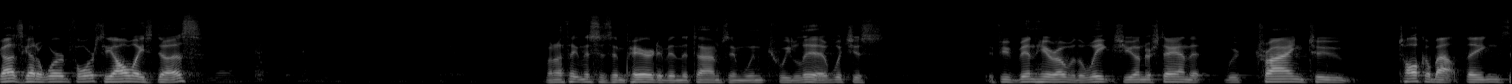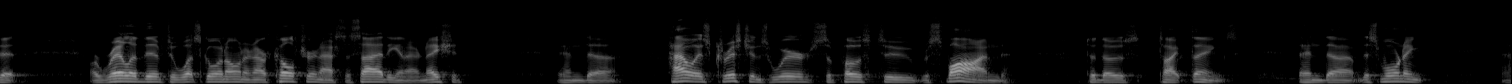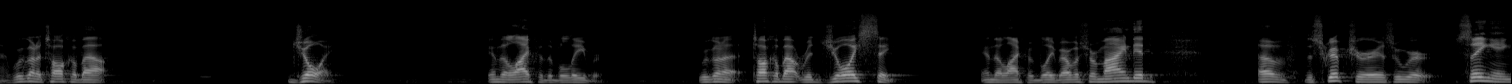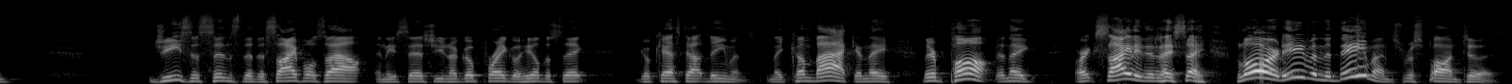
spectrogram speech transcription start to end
God's got a word for us, He always does. But I think this is imperative in the times in which we live, which is, if you've been here over the weeks, you understand that we're trying to talk about things that are relative to what's going on in our culture in our society in our nation. And uh, how, as Christians, we're supposed to respond to those type things. And uh, this morning, uh, we're going to talk about joy in the life of the believer. We're going to talk about rejoicing in the life of believer. I was reminded of the scripture as we were singing. Jesus sends the disciples out and he says, You know, go pray, go heal the sick, go cast out demons. And they come back and they, they're pumped and they are excited and they say, Lord, even the demons respond to us.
